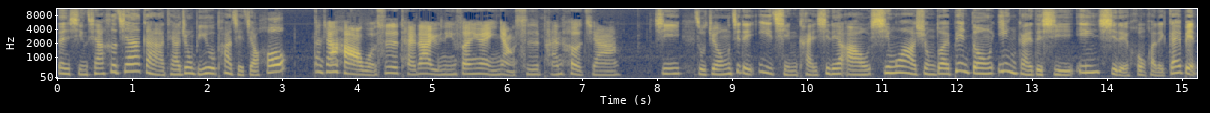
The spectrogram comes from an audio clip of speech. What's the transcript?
咱先请鹤佳甲听众朋友拍一个招呼。大家好，我是台大云林分院营养师潘鹤佳。是自从这个疫情开始了后，生活上大变动，应该的是饮食的方法的改变。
